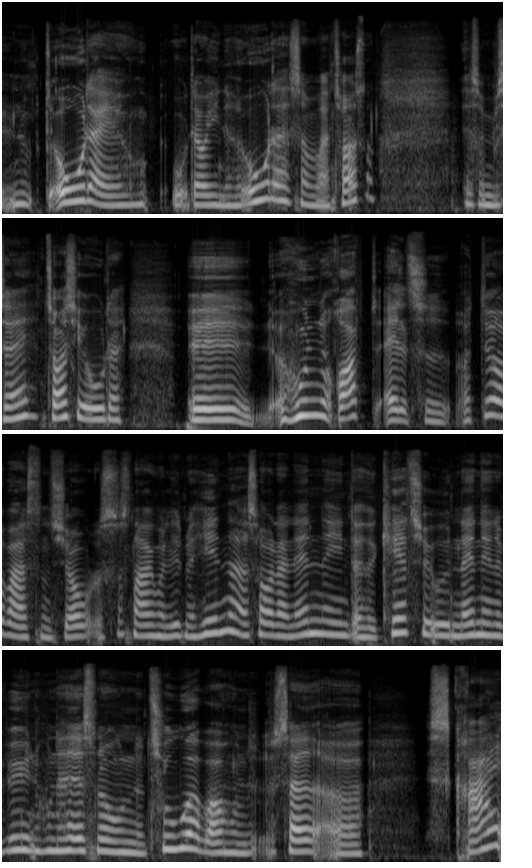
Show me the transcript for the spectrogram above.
nu Oda, der var en, der hed Oda, som var tosset, som vi sagde, Toshi Oda, øh, hun råbte altid, og det var bare sådan sjovt, og så snakkede man lidt med hende, og så var der en anden en, der hed Ketty ude den anden ende af byen. Hun havde sådan nogle ture, hvor hun sad og skreg.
